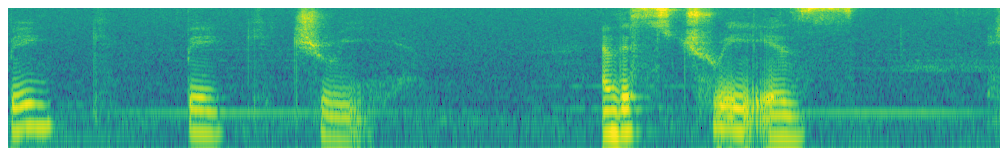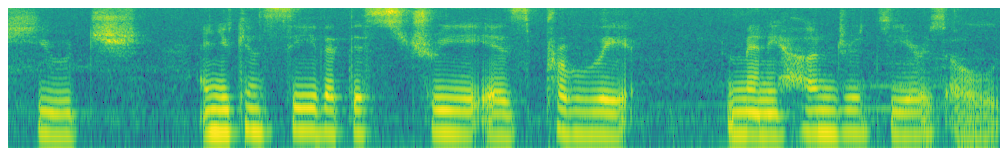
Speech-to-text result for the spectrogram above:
big, big tree. And this tree is huge. And you can see that this tree is probably many hundred years old.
